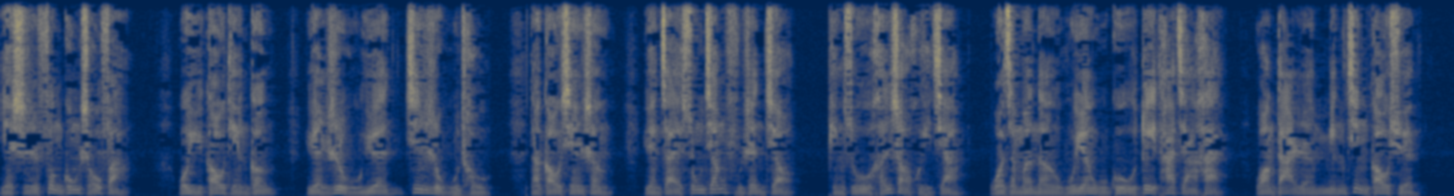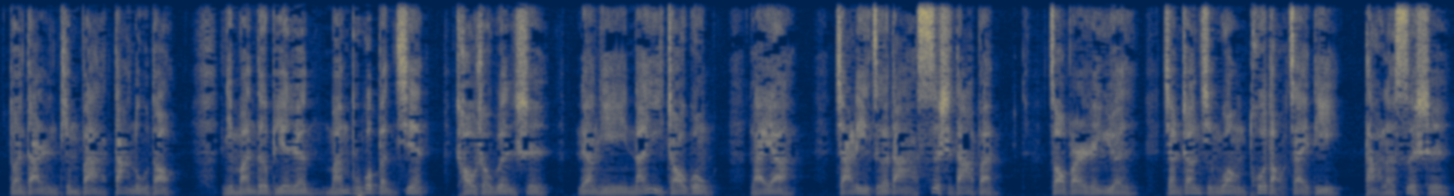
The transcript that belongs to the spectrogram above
也是奉公守法。我与高田庚。”远日无冤，近日无仇。那高先生远在松江府任教，平素很少回家，我怎么能无缘无故对他加害？望大人明镜高悬。段大人听罢，大怒道：“你瞒得别人，瞒不过本县。抄手问世，谅你难以招供。来呀，加力责打四十大板。”造班人员将张景旺拖倒在地，打了四十，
